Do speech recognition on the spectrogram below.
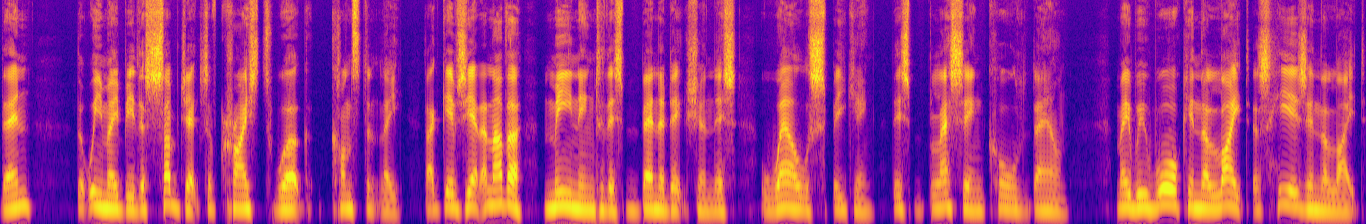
Then, that we may be the subjects of Christ's work constantly. That gives yet another meaning to this benediction, this well speaking, this blessing called down. May we walk in the light as He is in the light,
